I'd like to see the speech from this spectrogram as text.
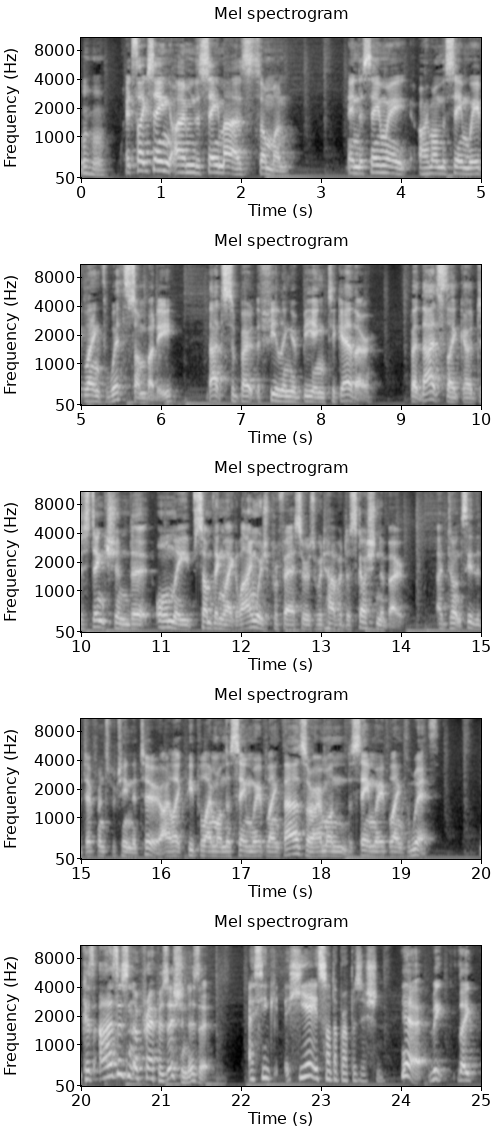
Mm-hmm. It's like saying I'm the same as someone. In the same way, I'm on the same wavelength with somebody. That's about the feeling of being together. But that's like a distinction that only something like language professors would have a discussion about. I don't see the difference between the two. I like people I'm on the same wavelength as, or I'm on the same wavelength with. Because as isn't a preposition, is it? i think here it's not a preposition Yeah, like,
